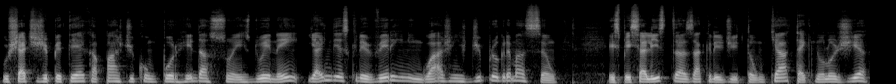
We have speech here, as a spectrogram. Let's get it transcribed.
O ChatGPT é capaz de compor redações do Enem e ainda escrever em linguagens de programação. Especialistas acreditam que a tecnologia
